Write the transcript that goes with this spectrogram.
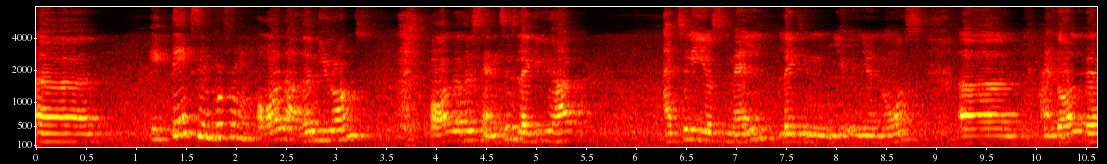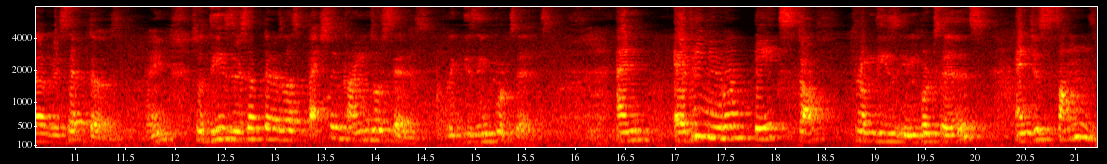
uh, it takes input from all other neurons, all other senses. Like if you have actually your smell, like in, in your nose, uh, and all there are receptors, right? So these receptors are special kinds of cells, like these input cells. And every neuron takes stuff from these input cells and just sums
